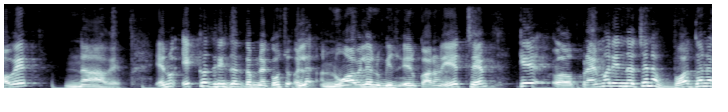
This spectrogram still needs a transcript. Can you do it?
આવે ના આવે. એનું એક જ રીઝન તમને કહું છું, એટલે નો આવે બીજું, એનું કારણ એ જ છે કે પ્રાઇમરી અંદર છે ને વધ અને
